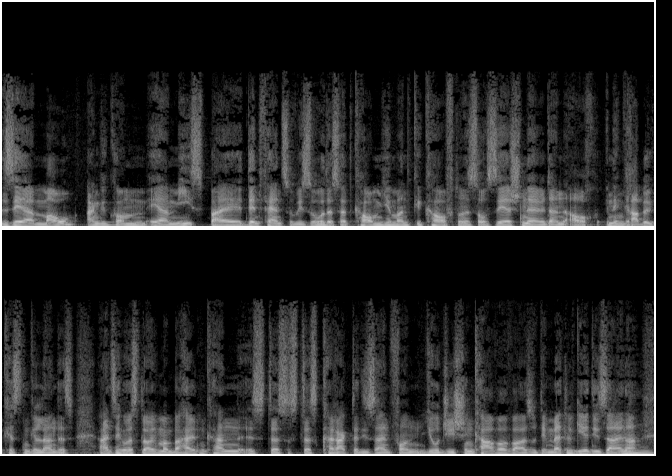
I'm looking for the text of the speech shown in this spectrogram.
sehr mau angekommen, eher mies bei den Fans sowieso. Das hat kaum jemand gekauft und ist auch sehr schnell dann auch in den Grabbelkisten gelandet. Einzige, was glaube ich man behalten kann, ist, dass es das Charakterdesign von Yoji Shinkawa war, also dem Metal Gear Designer. Mhm.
